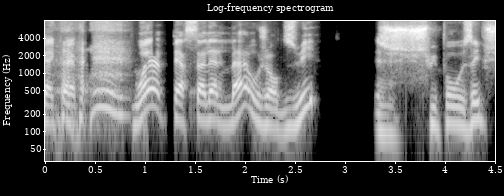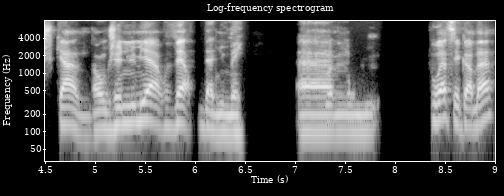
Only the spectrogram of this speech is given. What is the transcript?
moi, personnellement, aujourd'hui, je suis posé puis je suis calme. Donc, j'ai une lumière verte d'allumer. Euh, toi, c'est comment?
